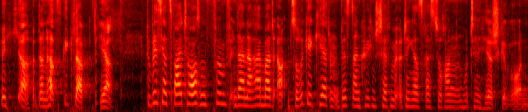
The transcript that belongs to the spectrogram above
Ja, dann hat es geklappt. Ja. Du bist ja 2005 in deine Heimat äh, zurückgekehrt und bist dann Küchenchef im Oettingers Restaurant im Hotel Hirsch geworden.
